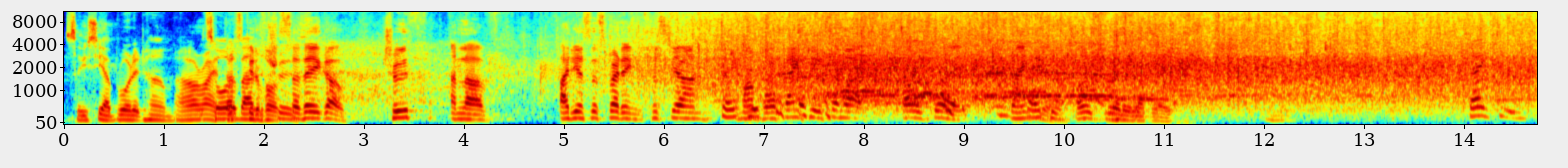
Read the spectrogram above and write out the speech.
So you see, I brought it home. All right, all that's beautiful. The so there you go. Truth and love. Ideas are spreading. Christian, thank you. thank you so much. That was great. Thank, thank you. you. That was really lovely. Thank you.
